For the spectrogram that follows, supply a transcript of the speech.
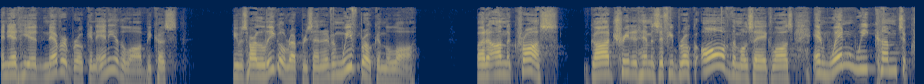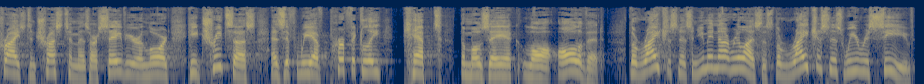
And yet He had never broken any of the law because He was our legal representative and we've broken the law. But on the cross, God treated him as if he broke all of the Mosaic laws. And when we come to Christ and trust him as our Savior and Lord, he treats us as if we have perfectly kept the Mosaic law, all of it. The righteousness, and you may not realize this, the righteousness we receive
